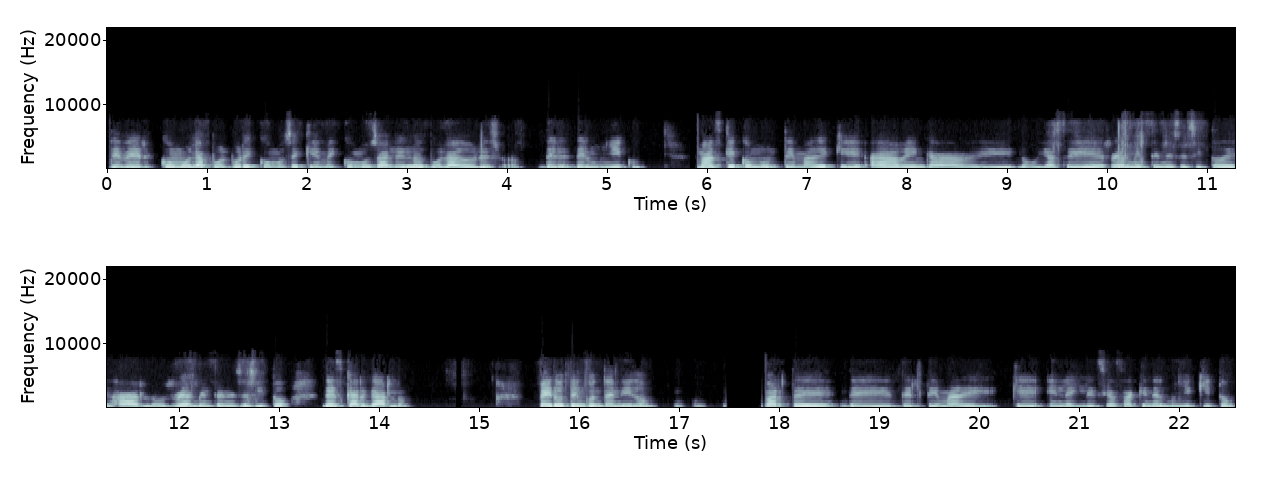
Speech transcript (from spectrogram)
De ver cómo la pólvora y cómo se quema y cómo salen los voladores del, muñeco, más que como un tema de que, ah, venga, eh, lo voy a hacer, realmente necesito dejarlo, realmente necesito descargarlo. Pero tengo entendido parte del tema de que en la iglesia saquen el muñequito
